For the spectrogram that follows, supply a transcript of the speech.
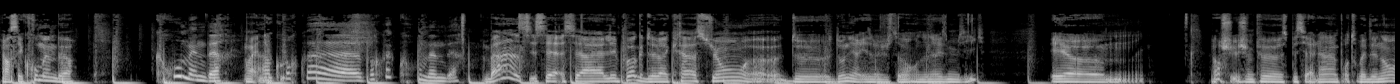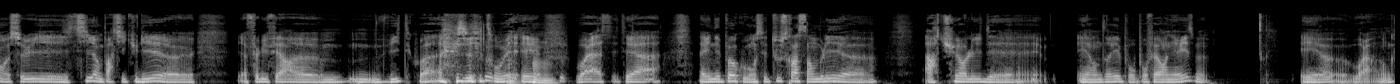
Alors c'est Crew Member. Crew Member. Ouais, Alors pourquoi euh, pourquoi Crew Member? Ben c'est- à l'époque de la création euh, de d'Onirisme justement, d'Onirisme Musique. Et euh, alors je suis, je suis un peu spécial hein, pour trouver des noms. Celui-ci en particulier, euh, il a fallu faire euh, vite quoi. J'ai trouvé et voilà, c'était à, à une époque où on s'est tous rassemblés, euh, Arthur, Lud et, et André pour pour faire Onirisme. Et euh, voilà, donc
